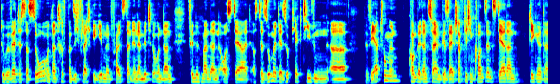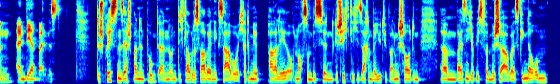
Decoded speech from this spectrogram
du bewertest das so und dann trifft man sich vielleicht gegebenenfalls dann in der Mitte und dann findet man dann aus der, aus der Summe der subjektiven äh, Bewertungen, kommen wir dann zu einem gesellschaftlichen Konsens, der dann Dinge dann einen Wert beimisst. Du sprichst einen sehr spannenden Punkt an und ich glaube, das war bei Nick Sabo. Ich hatte mir parallel auch noch so ein bisschen geschichtliche Sachen bei YouTube angeschaut und ähm, weiß nicht, ob ich es vermische, aber es ging darum,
